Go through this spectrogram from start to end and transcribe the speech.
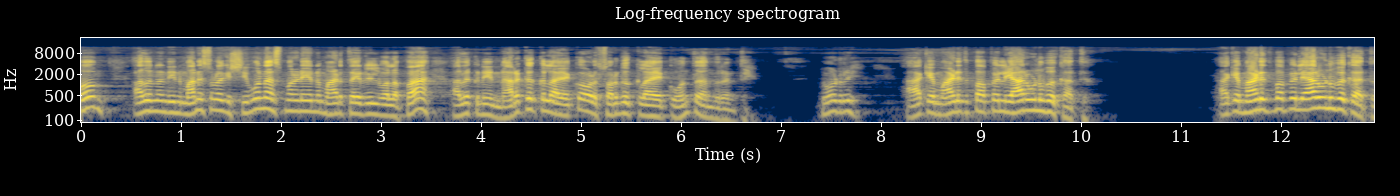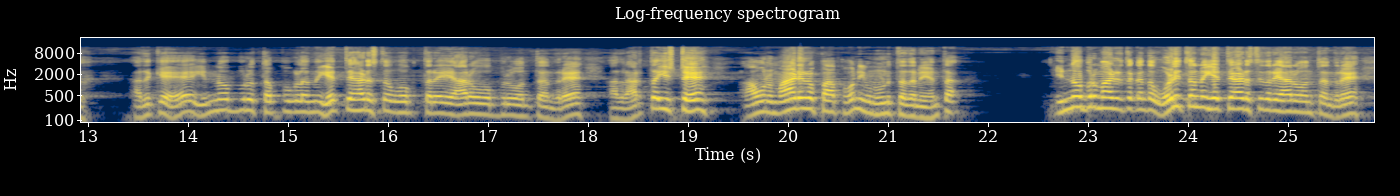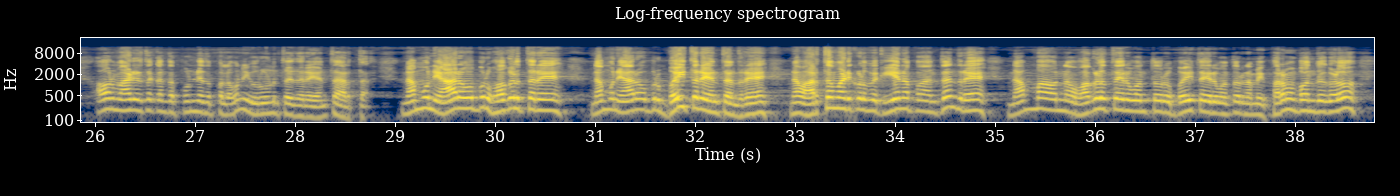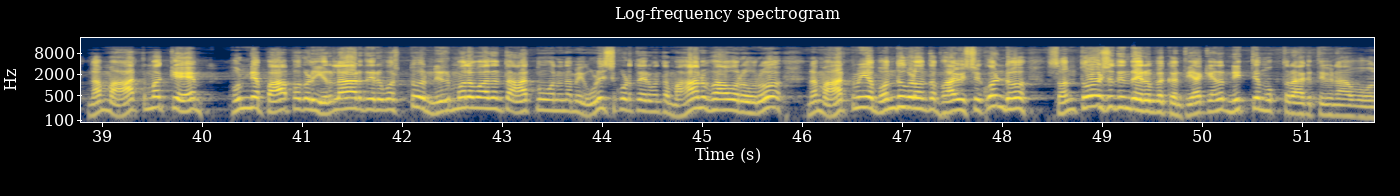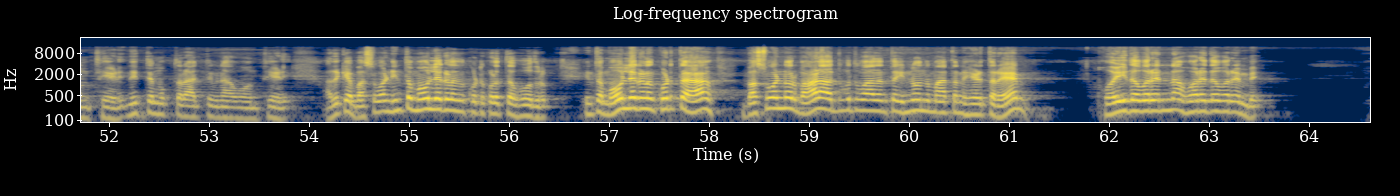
ಅದನ್ನು ನಿನ್ನ ಮನಸ್ಸೊಳಗೆ ಶಿವನ ಸ್ಮರಣೆಯನ್ನು ಮಾಡ್ತಾ ಇರಲಿಲ್ವಲ್ಲಪ್ಪ, ಅದಕ್ಕೆ ನೀನು ನರಕಕ್ಕೆ ಲಾಯಕ್ಕೋ, ಅವಳು ಸ್ವರ್ಗಕ್ಕೆ ಲಾಯಕ್ಕೋ ಅಂತ ಅಂದ್ರಂತೆ. ನೋಡ್ರಿ, ಆಕೆ ಮಾಡಿದ ಪಾಪ ಇಲ್ಲಿ ಯಾರು ಉಣ್ಬೇಕಾತು? ಆಕೆ ಮಾಡಿದ ಪಾಪ ಇಲ್ಲಿ ಯಾರು ಉಣ್ಬೇಕಾತು? ಅದಕ್ಕೆ ಇನ್ನೊಬ್ಬರು ತಪ್ಪುಗಳನ್ನು ಎತ್ತಿ ಹಾಡಿಸ್ತಾ ಹೋಗ್ತಾರೆ ಯಾರೋ ಒಬ್ಬರು ಅಂತಂದರೆ, ಅದರ ಅರ್ಥ ಇಷ್ಟೇ. ಅವನು ಮಾಡಿರೋ ಪಾಪವನ್ನು ಇವನು ಉಣ್ತದನೆ ಅಂತ. ಇನ್ನೊಬ್ರು ಮಾಡಿರ್ತಕ್ಕಂಥ ಒಳಿತನ್ನು ಎತ್ತಿ ಆಡಿಸ್ತಿದ್ದಾರೆ ಯಾರು ಅಂತಂದ್ರೆ, ಅವ್ರು ಮಾಡಿರ್ತಕ್ಕಂಥ ಪುಣ್ಯದ ಫಲವನ್ನು ಇವ್ರು ಉಣ್ತಾ ಇದ್ದಾರೆ ಅಂತ ಅರ್ಥ. ನಮ್ಮನ್ನು ಯಾರೋ ಒಬ್ಬರು ಹೊಗಳ್ತಾರೆ, ನಮ್ಮನ್ನು ಯಾರೋ ಒಬ್ಬರು ಬೈತಾರೆ ಅಂತಂದ್ರೆ, ನಾವು ಅರ್ಥ ಮಾಡಿಕೊಳ್ಬೇಕು ಏನಪ್ಪ ಅಂತಂದ್ರೆ, ನಮ್ಮನ್ನ ಹೊಗಳ್ತಾ ಇರುವಂಥವ್ರು, ಬೈತಾ ಇರುವಂಥವ್ರು ನಮಗೆ ಪರಮ ಬಂಧುಗಳು, ನಮ್ಮ ಆತ್ಮಕ್ಕೆ ಪುಣ್ಯ ಪಾಪಗಳು ಇರಲಾರದಿರುವಷ್ಟು ನಿರ್ಮಲವಾದಂಥ ಆತ್ಮವನ್ನು ನಮಗೆ ಉಳಿಸಿಕೊಡ್ತಾ ಇರುವಂಥ ಮಹಾನುಭಾವರವರು ನಮ್ಮ ಆತ್ಮೀಯ ಬಂಧುಗಳು ಅಂತ ಭಾವಿಸಿಕೊಂಡು ಸಂತೋಷದಿಂದ ಇರಬೇಕಂತ. ಯಾಕೆಂದ್ರೆ ನಿತ್ಯ ಮುಕ್ತರಾಗ್ತೀವಿ ನಾವು ಅಂತ ಹೇಳಿ, ನಿತ್ಯ ಮುಕ್ತರಾಗ್ತೀವಿ ನಾವು ಅಂತ ಹೇಳಿ. ಅದಕ್ಕೆ ಬಸವಣ್ಣ ಇಂಥ ಮೌಲ್ಯಗಳನ್ನು ಕೊಟ್ಟುಕೊಳ್ತಾ ಹೋದರು. ಇಂಥ ಮೌಲ್ಯಗಳನ್ನು ಕೊಡ್ತಾ ಬಸವಣ್ಣವ್ರು ಬಹಳ ಅದ್ಭುತವಾದಂಥ ಇನ್ನೊಂದು ಮಾತನ್ನು ಹೇಳ್ತಾರೆ, ಹೊಯ್ದವರೆನ್ನ ಹೊರೆದವರೆಂಬೆ,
